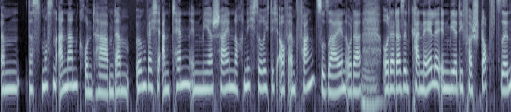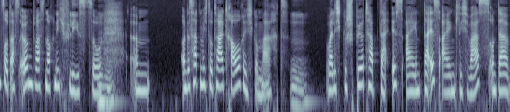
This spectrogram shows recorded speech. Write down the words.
ähm, das muss einen anderen Grund haben. Da irgendwelche Antennen in mir scheinen noch nicht so richtig auf Empfang zu sein oder, mhm. oder da sind Kanäle in mir, die verstopft sind, so dass irgendwas noch nicht fließt, so. Mhm. Ähm, und das hat mich total traurig gemacht, mhm. weil ich gespürt habe, da ist ein, da ist eigentlich was und da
